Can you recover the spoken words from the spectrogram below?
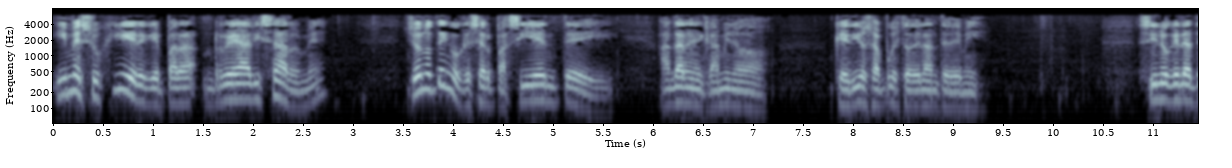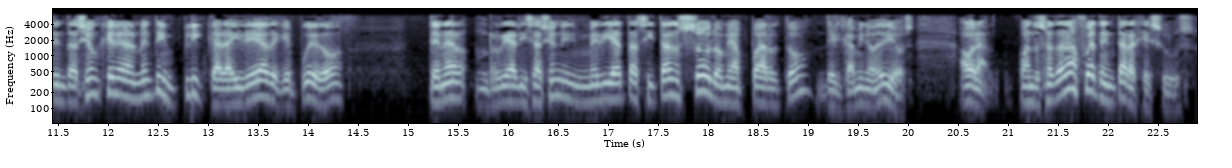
y me sugiere que para realizarme, yo no tengo que ser paciente y andar en el camino que Dios ha puesto delante de mí, sino que la tentación generalmente implica la idea de que puedo tener realización inmediata si tan solo me aparto del camino de Dios. Ahora, cuando Satanás fue a tentar a Jesús,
